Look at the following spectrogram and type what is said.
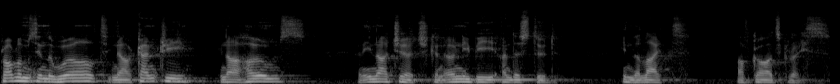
Problems in the world, in our country, in our homes, and in our church can only be understood in the light of God's grace.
